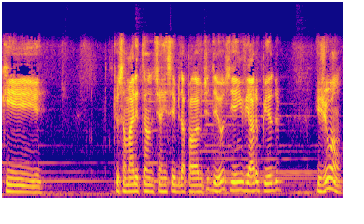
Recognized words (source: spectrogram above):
que, que o samaritano tinha recebido a palavra de Deus e enviaram Pedro e João.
